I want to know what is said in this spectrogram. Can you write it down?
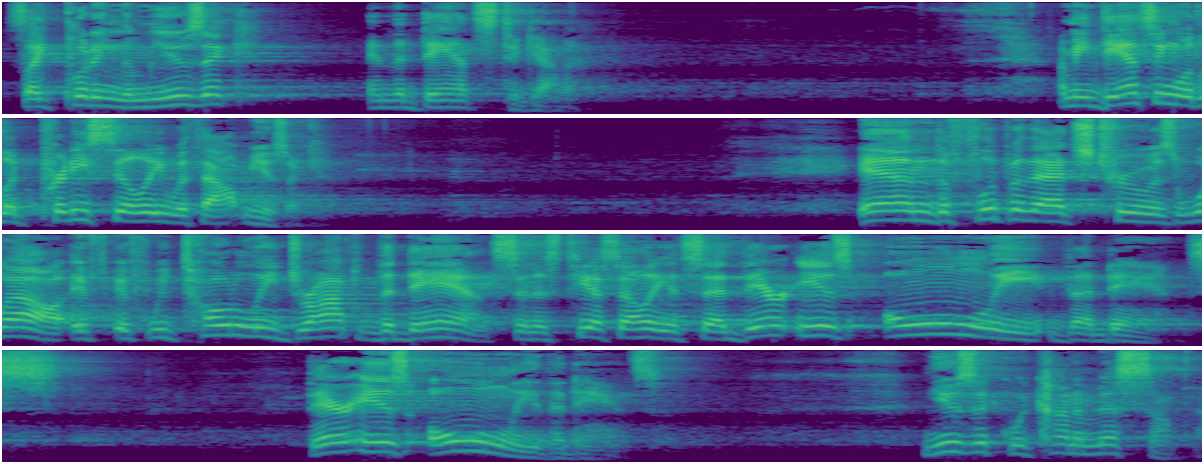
It's like putting the music and the dance together. I mean, dancing would look pretty silly without music. And the flip of that's true as well. If, if we totally dropped the dance, and as T.S. Eliot said, there is only the dance. There is only the dance. Music would kind of miss something.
